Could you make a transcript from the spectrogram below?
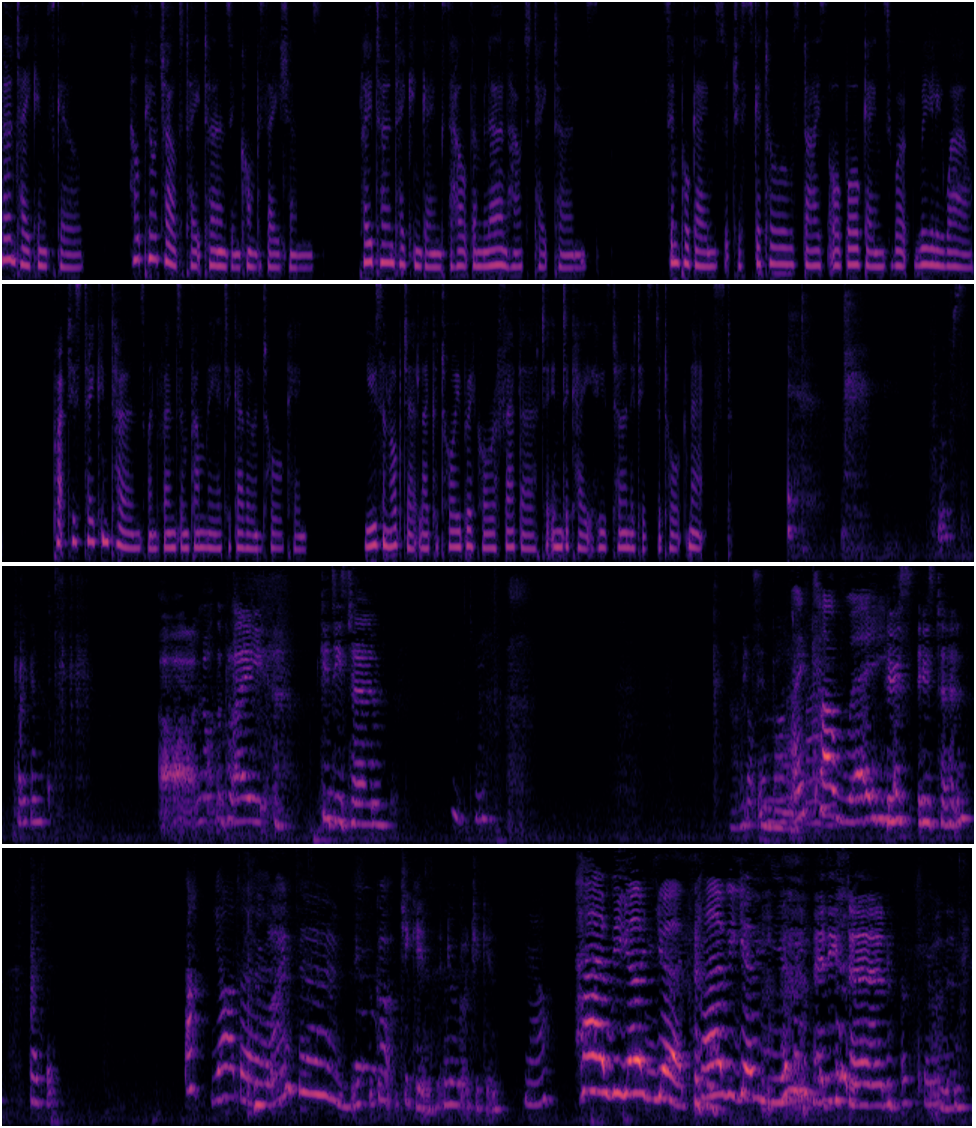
Turn taking skills. Help your child to take turns in conversations. Play turn taking games to help them learn how to take turns. Simple games such as skittles, dice, or board games work really well. Practice taking turns when friends and family are together and talking. Use an object like a toy brick or a feather to indicate whose turn it is to talk next. Oops, try again. Oh, not the plate. Kitty's turn. Okay. Oh, mixing bowl. I can't wait. Who's, whose turn? My turn. Ah, your turn. My turn. You forgot chicken, and you haven't got chicken. No. Harry Onion. Harry Onion. Eddie's turn. Okay. Go on then.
